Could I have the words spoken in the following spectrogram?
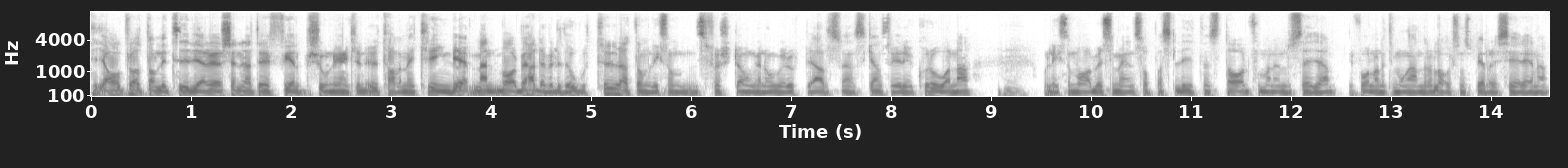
jag har pratat om det tidigare och jag känner att jag är fel person att egentligen uttala mig kring det. Men Varberg hade väldigt otur att de liksom första gången de går upp i allsvenskan så är det ju corona. Mm. Och liksom Varberg som är en så pass liten stad får man ändå säga i förhållande till många andra lag som spelar i serierna.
